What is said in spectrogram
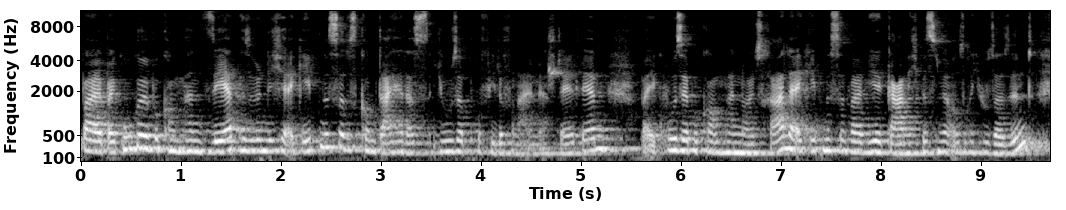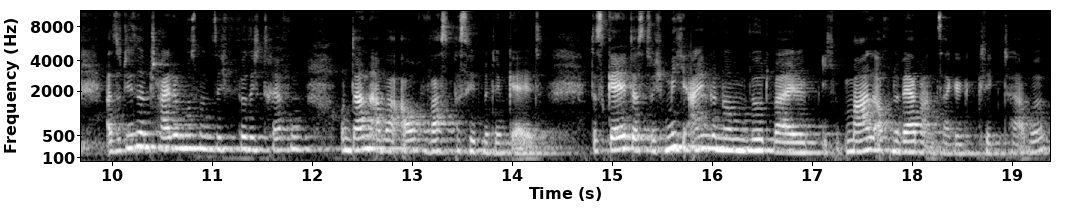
Bei, bei Google bekommt man sehr persönliche Ergebnisse. Das kommt daher, dass User-Profile von einem erstellt werden. Bei Ecosia bekommt man neutrale Ergebnisse, weil wir gar nicht wissen, wer unsere User sind. Also diese Entscheidung muss man sich für sich treffen. Und dann aber auch, was passiert mit dem Geld? Das Geld, das durch mich eingenommen wird, weil ich mal auf eine Werbeanzeige geklickt habe,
